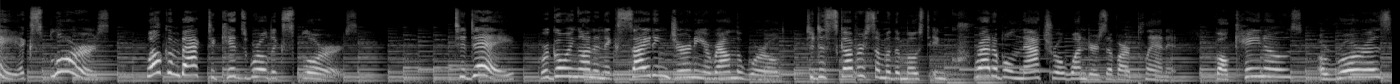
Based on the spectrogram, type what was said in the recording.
Hey, explorers! Welcome back to Kids World Explorers. Today, we're going on an exciting journey around the world to discover some of the most incredible natural wonders of our planet volcanoes, auroras,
